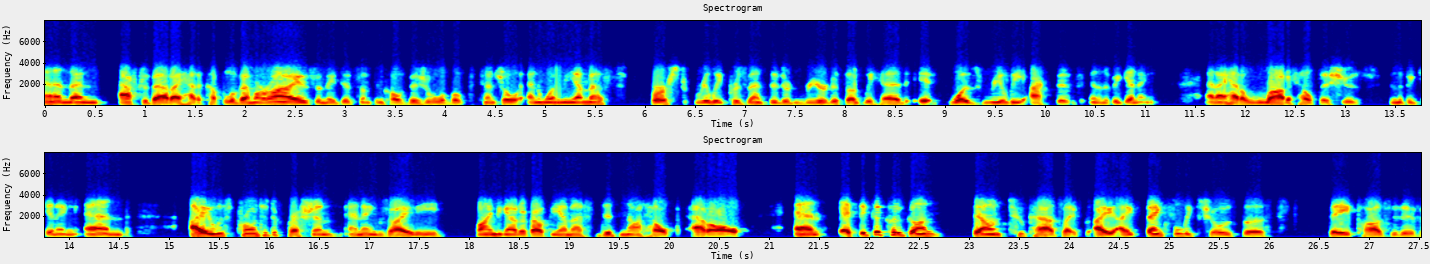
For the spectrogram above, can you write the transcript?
And then after that, I had a couple of MRIs and they did something called visual evoked potential. And when the MS first really presented and reared its ugly head, it was really active in the beginning. And I had a lot of health issues in the beginning. And I was prone to depression and anxiety. Finding out about the MS did not help at all. And I think I could have gone down two paths. Like I, I thankfully chose the stay positive,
